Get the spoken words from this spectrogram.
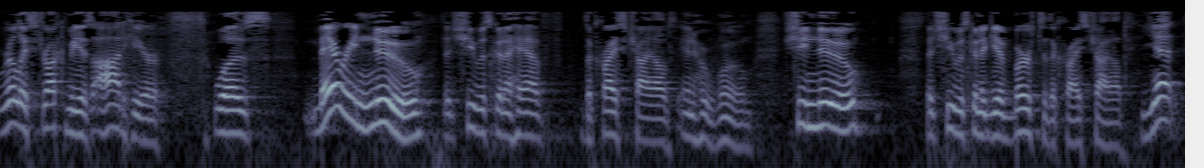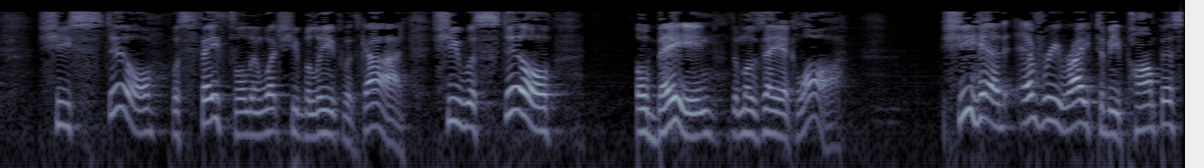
really struck me as odd here was Mary knew that she was going to have the Christ child in her womb. She knew that she was going to give birth to the Christ child. Yet, she still was faithful in what she believed with God. She was still obeying the Mosaic law she had every right to be pompous.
